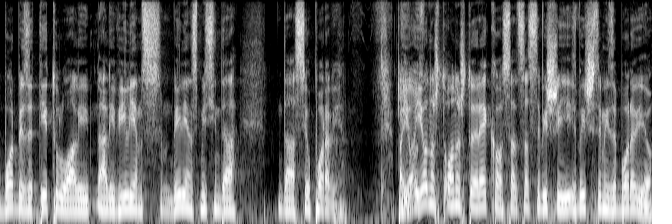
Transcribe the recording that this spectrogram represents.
borbe za titulu, ali, ali Williams, Williams mislim da, da se oporavio Pa i, I ono što, ono što je rekao, sad, sad se više, više sam i zaboravio,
